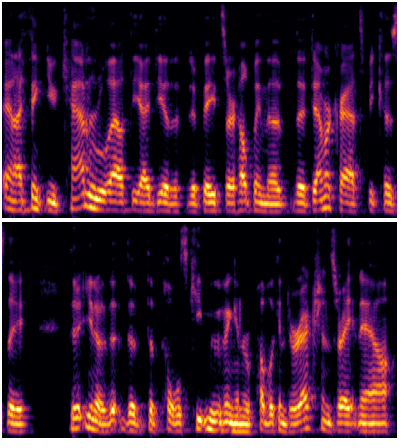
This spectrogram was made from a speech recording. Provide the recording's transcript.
and I think you can rule out the idea that the debates are helping the, the Democrats because they, the, you know, the, the, the, polls keep moving in Republican directions right now.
